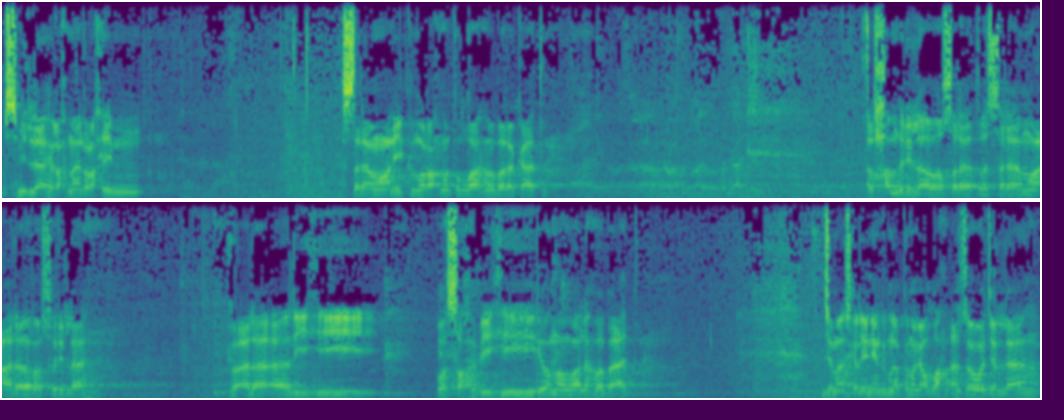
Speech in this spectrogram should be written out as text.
بسم الله الرحمن الرحيم. السلام عليكم ورحمة الله وبركاته. الحمد لله والصلاة والسلام على رسول الله وعلى آله وصحبه ومن والاه وبعد. Jemaah sekalian yang dimuliakan oleh Allah Azza wa Jalla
